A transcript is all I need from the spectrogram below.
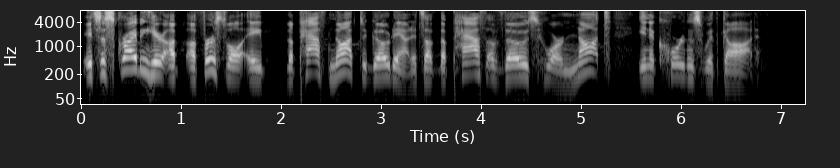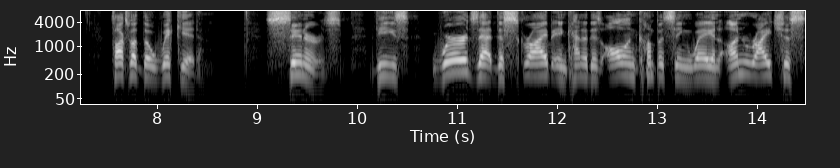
It's describing here, uh, uh, first of all, a, the path not to go down. It's a, the path of those who are not in accordance with God. It talks about the wicked, sinners, these words that describe in kind of this all encompassing way an unrighteous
